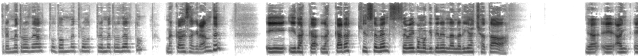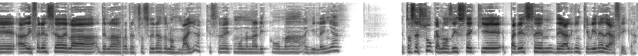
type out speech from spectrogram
3 metros de alto, 2 metros, 3 metros de alto. Unas cabezas grandes. Y, las, caras que se ven, se ve como que tienen la nariz achatada. a, diferencia de, la, de las representaciones de los mayas, que se ve como una nariz como más aguileña, entonces Zuka nos dice que parecen de alguien que viene de África,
